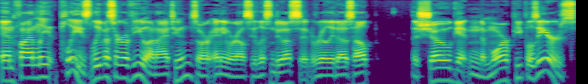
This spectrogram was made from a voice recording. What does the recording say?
and finally please leave us a review on itunes or anywhere else you listen to us it really does help the show get into more people's ears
